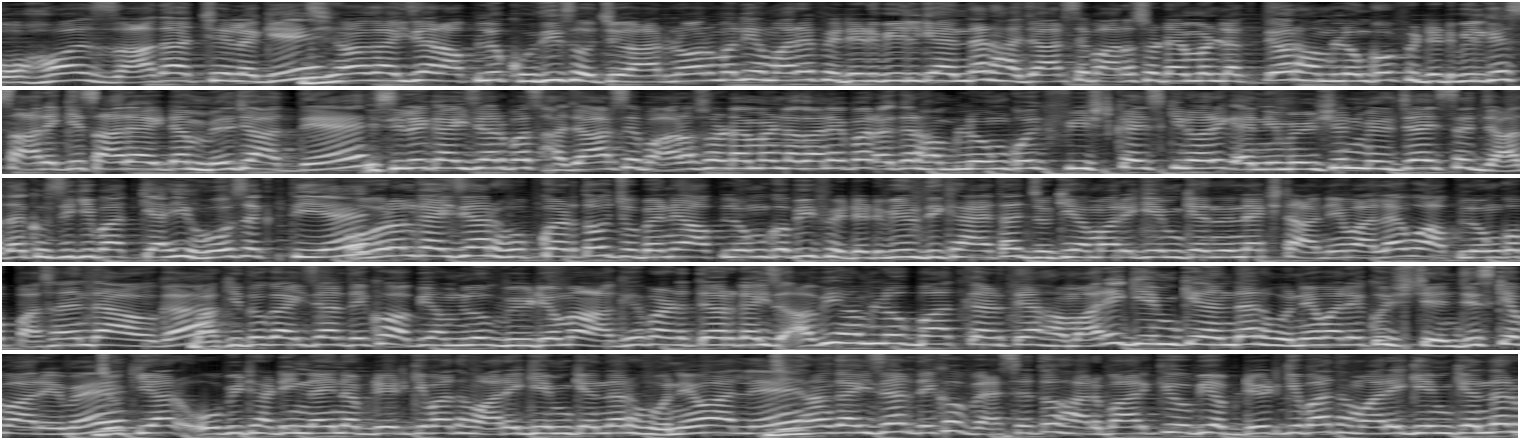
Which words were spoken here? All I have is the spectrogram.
बहुत ज़्यादा अच्छे लगे। जी हाँ गाइज़ यार आप लोग खुद ही सोचो यार। नॉर्मली हमारे फेडेड व्हील के अंदर हज़ार से बारह सौ डायमंड लगते हैं और हम लोगों को फेडेड व्हील के सारे के सारे आइटम मिल जाते हैं। इसीलिए गाइज़ यार बस हज़ार से बारह सौ डायमंड लगाने पर अगर हम लोगों को एक फीस्ट का स्किन और एक एनिमेशन मिल जाए इससे ज़्यादा खुशी की बात क्या ही हो सकती है? ओवरऑल गाइज़ यार होप करता हूँ जो मैंने आप लोगों को भी फेडेड व्हील दिखाया था जो कि हमारे गेम के अंदर नेक्स्ट आने वाला है वो आप लोगों को पसंद आया होगा। बाकी तो गाइज़ यार देखो अभी हम लोग वीडियो में आगे बढ़ते हैं और गाइज़ अभी हम लोग बात करते हैं हमारे गेम के अंदर होने वाले कुछ चेंजेस के बारे में जो की यार ओबी थर्टी नाइन अपडेट के बाद हमारे गेम के अंदर होने वाले हैं। हाँ। गाइज़ यार देखो वैसे तो हर बार की ओबी अपडेट के बाद हमारे गेम के अंदर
